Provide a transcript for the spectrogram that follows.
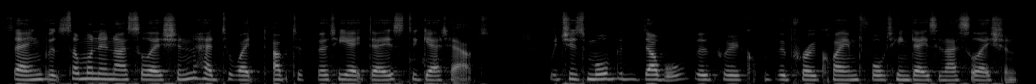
saying that someone in isolation had to wait up to 38 days to get out, which is more than double the, pro- the proclaimed 14 days in isolation.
